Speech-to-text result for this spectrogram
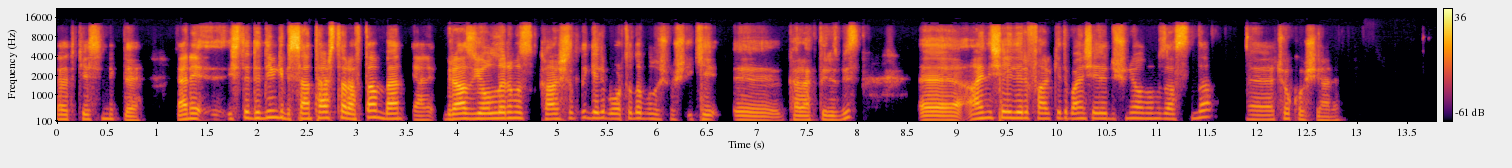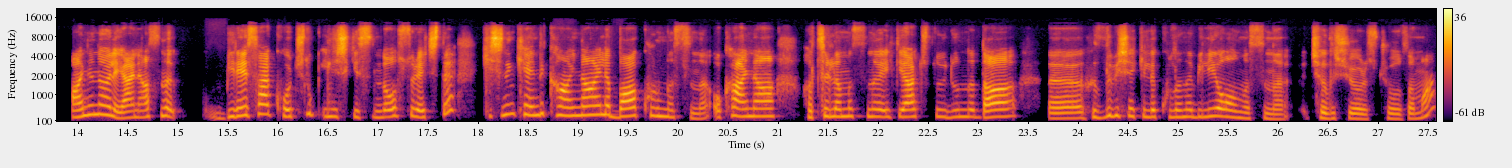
Evet kesinlikle. Yani işte dediğim gibi sen ters taraftan ben yani biraz yollarımız karşılıklı gelip ortada buluşmuş iki e, karakteriz biz. E, aynı şeyleri fark edip aynı şeyleri düşünüyor olmamız aslında e, çok hoş yani. Aynen öyle yani aslında bireysel koçluk ilişkisinde o süreçte kişinin kendi kaynağıyla bağ kurmasını, o kaynağı hatırlamasını ihtiyaç duyduğunda daha e, hızlı bir şekilde kullanabiliyor olmasını çalışıyoruz çoğu zaman.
